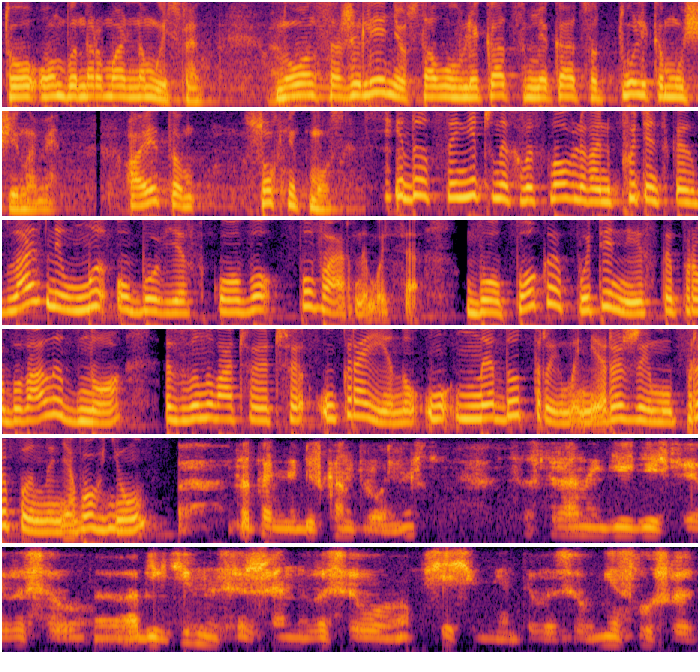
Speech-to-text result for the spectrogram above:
то он бы нормально мыслил. Но он, к сожалению, стал увлекаться, мне кажется, только мужчинами. А это сохнет мозг. І до цинічних висловлювань путінських блазнів ми обов'язково повернемося. Бо поки путіністи пробивали дно, звинувачуючи Україну у недотриманні режиму припинення вогню, тотальная бесконтрольность со стороны де- действия ВСУ. Э, Объективно совершенно ВСУ, все сегменты ВСУ не слушают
